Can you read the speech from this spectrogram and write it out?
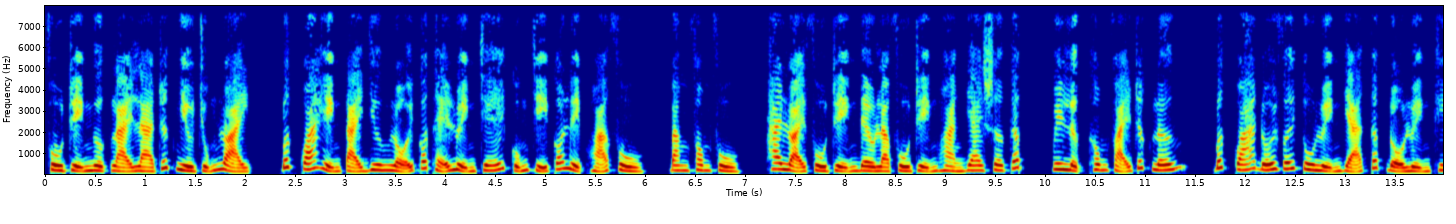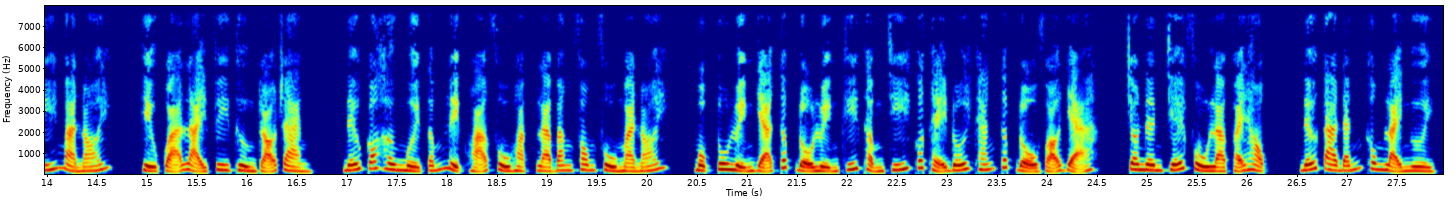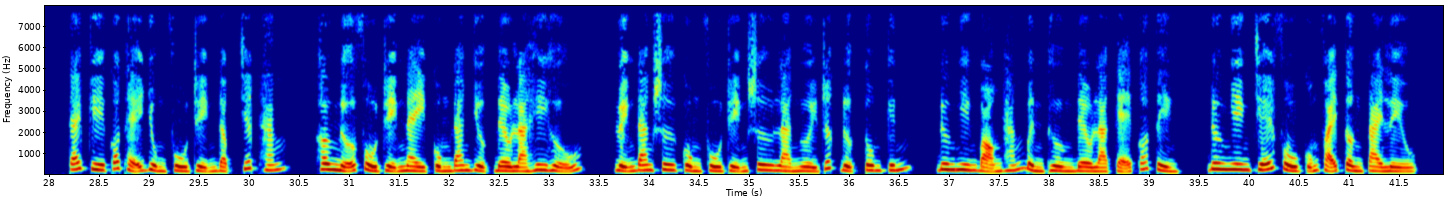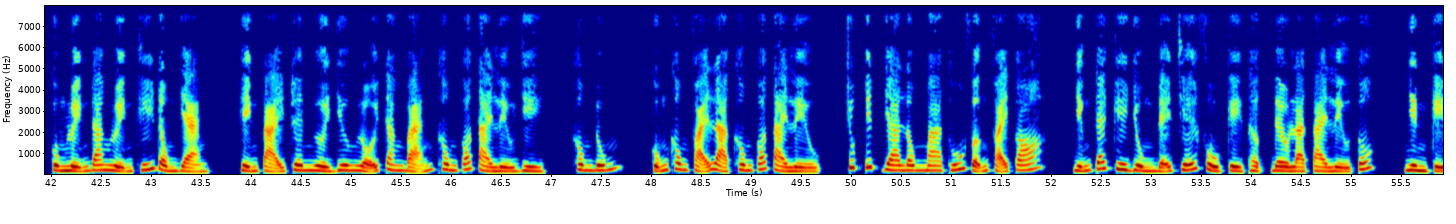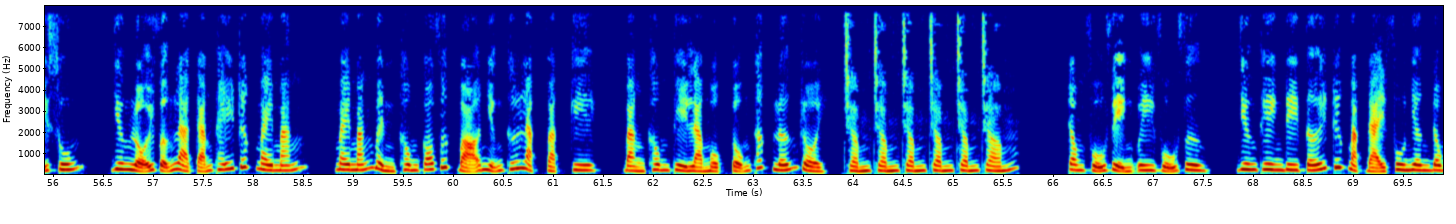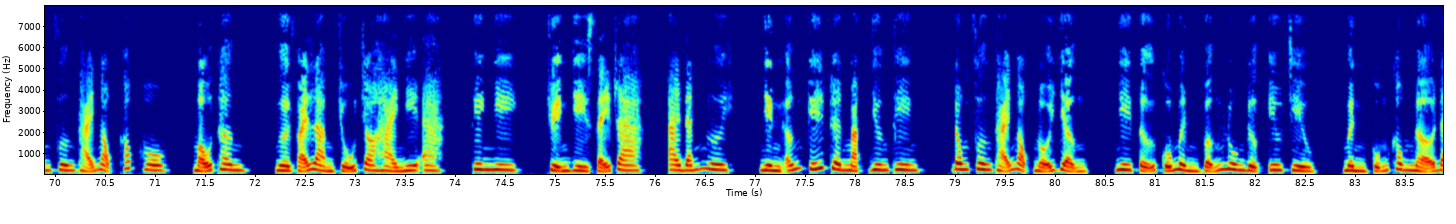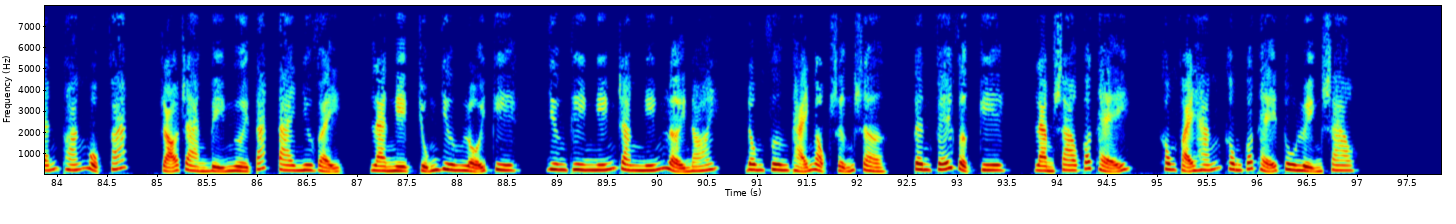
Phù triện ngược lại là rất nhiều chủng loại, bất quá hiện tại dương lỗi có thể luyện chế cũng chỉ có liệt hỏa phù, băng phong phù. Hai loại phù triện đều là phù triện hoàng giai sơ cấp, uy lực không phải rất lớn, bất quá đối với tu luyện giả cấp độ luyện khí mà nói, hiệu quả lại phi thường rõ ràng, nếu có hơn 10 tấm liệt hỏa phù hoặc là băng phong phù mà nói, một tu luyện giả cấp độ luyện khí thậm chí có thể đối kháng cấp độ võ giả, cho nên chế phù là phải học, nếu ta đánh không lại người, cái kia có thể dùng phù triện đập chết hắn. Hơn nữa phù triện này cùng đan dược đều là hy hữu, luyện đan sư cùng phù triện sư là người rất được tôn kính, đương nhiên bọn hắn bình thường đều là kẻ có tiền. Đương nhiên chế phù cũng phải cần tài liệu, cùng luyện đan luyện khí đồng dạng, hiện tại trên người dương lỗi căn bản không có tài liệu gì, không đúng, cũng không phải là không có tài liệu, chút ít da lông ma thú vẫn phải có, những cái kia dùng để chế phù kỳ thật đều là tài liệu tốt, nhìn kỹ xuống, dương lỗi vẫn là cảm thấy rất may mắn, may mắn mình không có vứt bỏ những thứ lặt vặt kia, bằng không thì là một tổn thất lớn rồi. Chấm chấm chấm chấm chấm chấm. Trong phủ viện uy vũ vương, Dương Thiên đi tới trước mặt đại phu nhân Đông Phương Thải Ngọc khóc hô, mẫu thân, người phải làm chủ cho hài nhi a. Thiên nhi, chuyện gì xảy ra, ai đánh ngươi, nhìn ấn ký trên mặt Dương Thiên, Đông Phương Thải Ngọc nổi giận, nhi tử của mình vẫn luôn được yêu chiều, mình cũng không nỡ đánh thoáng một phát, rõ ràng bị người tác tai như vậy, là nghiệt chủng Dương lỗi kia, Dương Thiên nghiến răng nghiến lợi nói, Đông Phương Thải Ngọc sững sờ, tên phế vật kia, làm sao có thể, không phải hắn không có thể tu luyện sao?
